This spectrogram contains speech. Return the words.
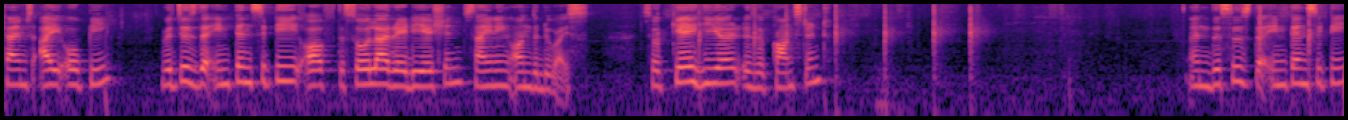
times IOP which is the intensity of the solar radiation shining on the device. So, k here is a constant and this is the intensity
